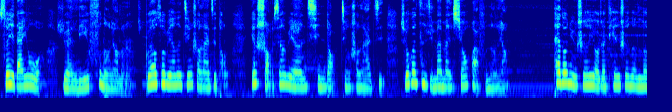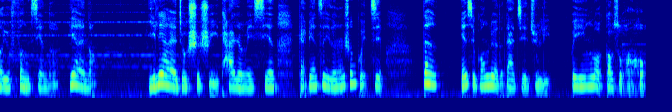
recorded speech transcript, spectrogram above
所以答应我，远离负能量的人，不要做别人的精神垃圾桶，也少向别人倾倒精神垃圾，学会自己慢慢消化负能量。太多女生有着天生的乐于奉献的恋爱脑。一恋爱就事事以他人为先，改变自己的人生轨迹。但《延禧攻略》的大结局里，魏璎珞告诉皇后：“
